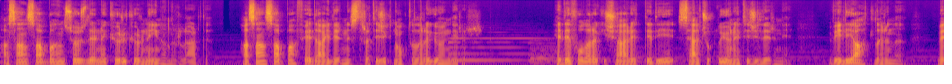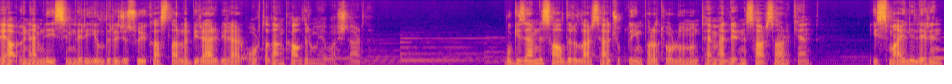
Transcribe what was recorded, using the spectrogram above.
Hasan Sabbah'ın sözlerine körü körüne inanırlardı. Hasan Sabbah fedailerini stratejik noktalara gönderir. Hedef olarak işaretlediği Selçuklu yöneticilerini, veliahtlarını veya önemli isimleri yıldırıcı suikastlarla birer birer ortadan kaldırmaya başlardı. Bu gizemli saldırılar Selçuklu İmparatorluğu'nun temellerini sarsarken, İsmaililerin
